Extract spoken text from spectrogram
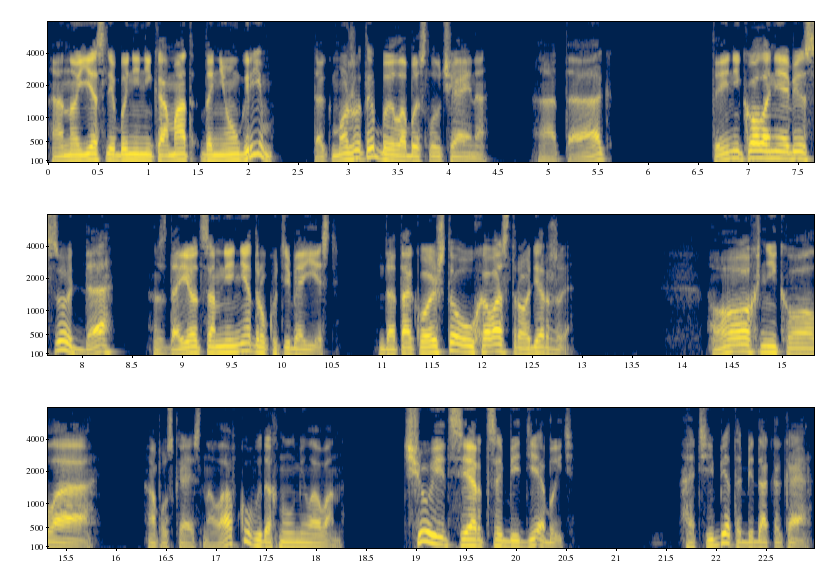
А но если бы не Никомат да не Угрим, так, может, и было бы случайно. А так...» «Ты, Никола, не обессудь, да? Сдается мне, недруг у тебя есть. Да такой, что ухо востро держи». «Ох, Никола!» Опускаясь на лавку, выдохнул Милован. «Чует сердце беде быть». «А тебе-то беда какая?»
